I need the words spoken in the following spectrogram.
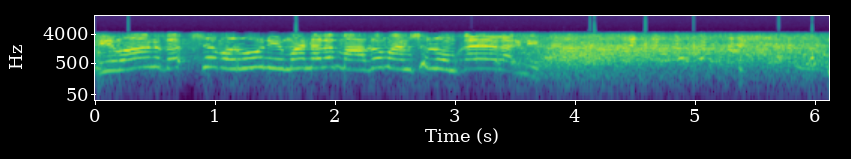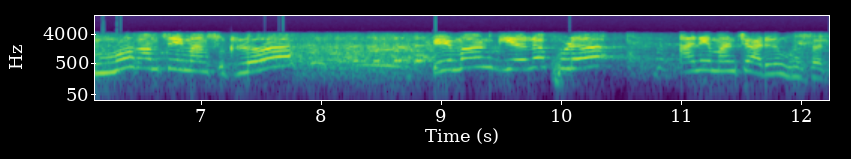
विमान गच्च भरून विमानाला माग माणसं लोंबकाळायला लागली. मग आमचं इमान सुटलं. इमान गेलं पुढं आणि इमानची आडवी म्हसली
